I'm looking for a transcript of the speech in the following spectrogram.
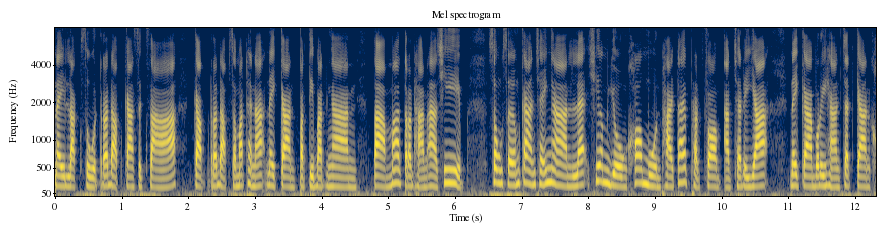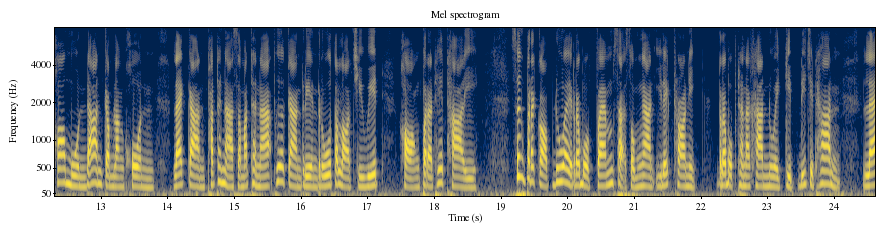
ในหลักสูตรระดับการศึกษา กับระดับสมรรถนะในการปฏิบัติงาน ตามมาตรฐานอาชีพ ส่งเสริมการใช้งานและเชื่อมโยงข้อมูลภายใต้แพลตฟอร์มอัจฉริยะ ในการบริหารจัดการข้อมูลด้านกำลังคน และการพัฒนาสมรรถนะเพื่อการเรียนรู้ตลอดชีวิตของประเทศไทย ซึ่งประกอบด้วยระบบแฟ้มสะสมงานอิเล็กทรอนิกส์ ระบบธนาคารหน่วยกิจดิจิทัล และ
